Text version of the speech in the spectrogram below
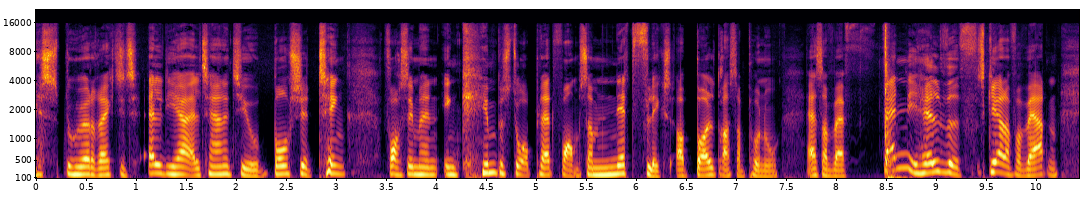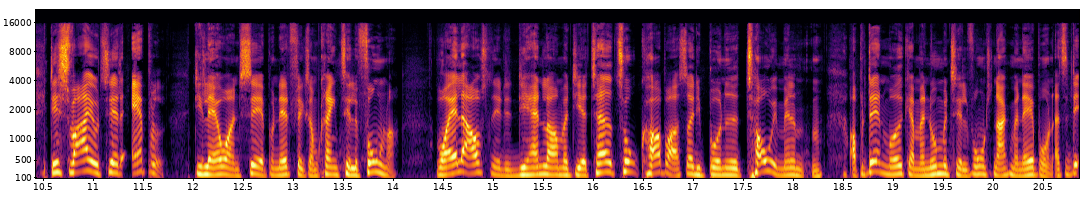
Yes, du hørte rigtigt. Alle de her alternative bullshit-ting får simpelthen en kæmpe stor platform, som Netflix og boldrer sig på nu. Altså, hvad fanden i helvede sker der for verden? Det svarer jo til, at Apple de laver en serie på Netflix omkring telefoner, hvor alle afsnittet de handler om, at de har taget to kopper, og så har de bundet et tog imellem dem. Og på den måde kan man nu med telefon snakke med naboen. Altså, det,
